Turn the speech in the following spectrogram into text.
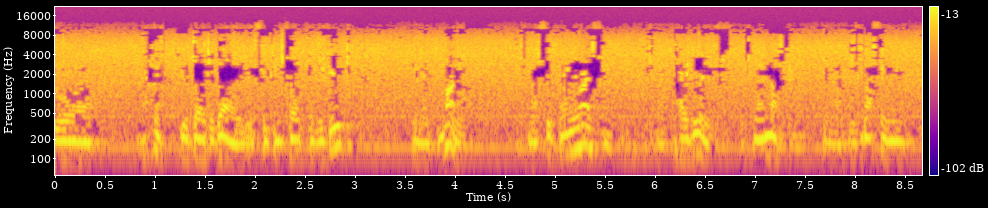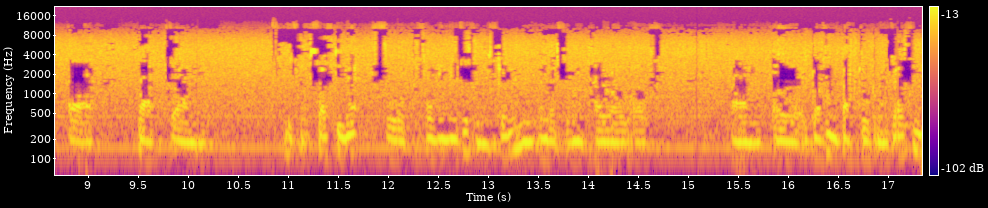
your, your day-to-day. If you can sell to the gig, you make money. It's not good remuneration. It's not paid leave. It's not nothing. You know, there's nothing uh, that um, you can safety net for performing musicians generally, unless you're on payroll of um, a government-backed organisation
